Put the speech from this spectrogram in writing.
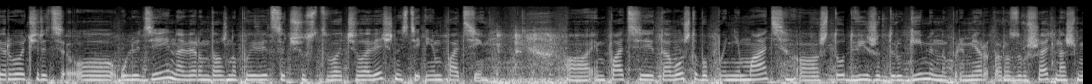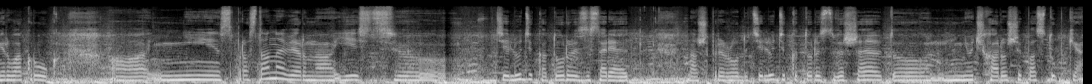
Первую очередь у людей, наверное, должно появиться чувство человечности и эмпатии. А, эмпатии того, чтобы понимать, а, что движет другими, например, разрушать наш мир вокруг. Неспроста, наверное, есть э, те люди, которые засоряют нашу природу, те люди, которые совершают э, не очень хорошие поступки.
